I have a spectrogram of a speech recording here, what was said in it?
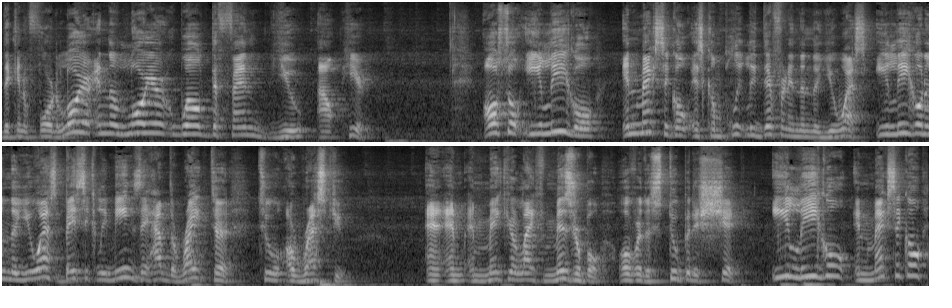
they can afford a lawyer, and the lawyer will defend you out here. Also, illegal in Mexico is completely different than the U.S. Illegal in the U.S. basically means they have the right to to arrest you and, and, and make your life miserable over the stupidest shit illegal in Mexico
